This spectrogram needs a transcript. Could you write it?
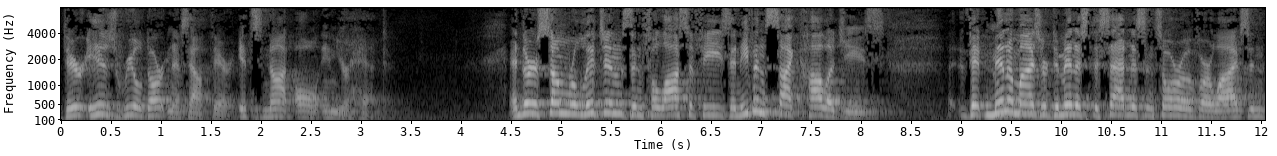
there is real darkness out there. It's not all in your head. And there are some religions and philosophies and even psychologies that minimize or diminish the sadness and sorrow of our lives, and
